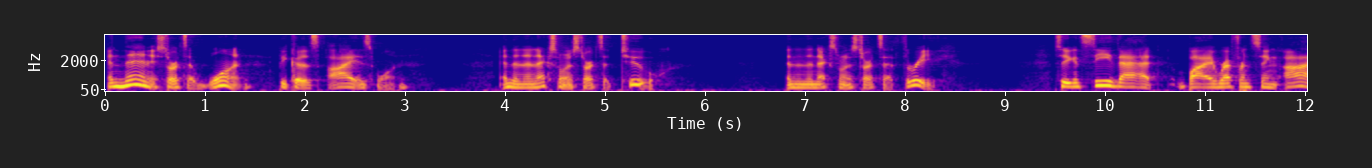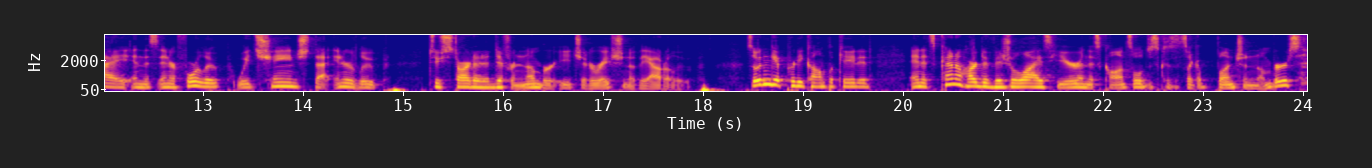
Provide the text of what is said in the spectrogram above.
And then it starts at 1 because i is 1. And then the next one starts at 2. And then the next one it starts at 3. So you can see that by referencing i in this inner for loop, we changed that inner loop to start at a different number each iteration of the outer loop. So it can get pretty complicated and it's kind of hard to visualize here in this console just because it's like a bunch of numbers.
